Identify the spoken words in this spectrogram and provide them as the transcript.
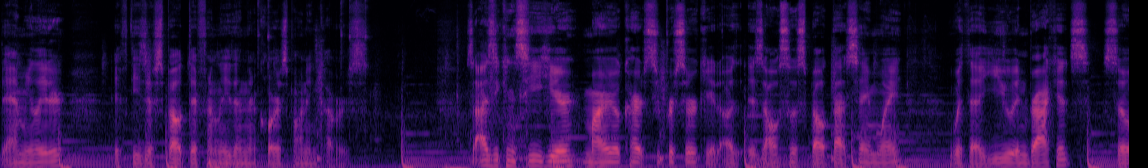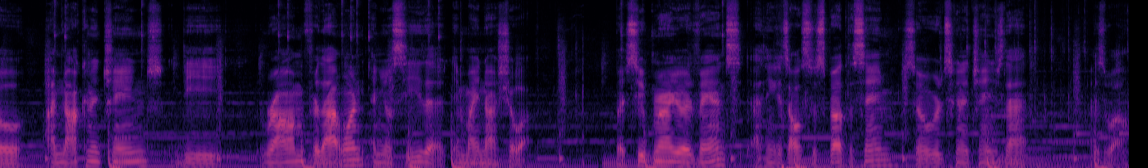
the emulator if these are spelled differently than their corresponding covers. So as you can see here, Mario Kart Super Circuit uh, is also spelled that same way with a U in brackets. So I'm not going to change the ROM for that one and you'll see that it might not show up. But Super Mario Advance, I think it's also spelled the same, so we're just going to change that as well.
